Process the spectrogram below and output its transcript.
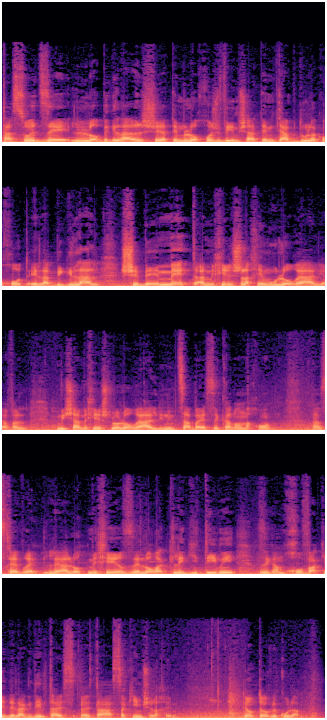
תעשו את זה לא בגלל שאתם לא חושבים שאתם תאבדו לקוחות, אלא בגלל שבאמת המחיר שלכם הוא לא ריאלי, אבל מי שהמחיר שלו לא ריאלי נמצא בעסק הלא נכון. אז חבר'ה, להעלות מחיר זה לא רק לגיטימי, זה גם חובה כדי להגדיל את העסקים שלכם. יום טוב לכולם.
